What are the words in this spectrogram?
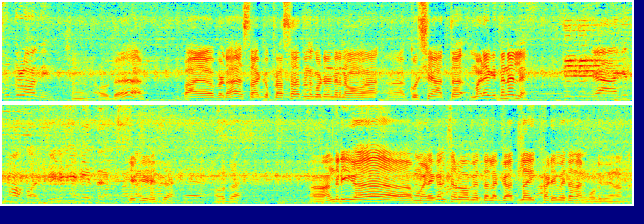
ಸುತ್ತಳೋದಿ ಹ್ಞೂ ಹೌದಾ? ಬಾ ಬೇಡ ಸಾಕು ಪ್ರಸಾದ ಕೊಟ್ಟೇನ್ರಿ ನಮ್ಮಮ್ಮ ಆ, ಖುಷಿ ಆತ. ಮಳೆ ಆಗಿತ್ತಾನಲ್ಲಿ ಆಗಿತ್ತು ಜಿಡಿ ಜಿಡಿ ಹೌದಾ? ಅಂದ್ರೆ ಈಗ ಮಳೆಗಾಲ ಚಾಲು ಆಗತ್ತಲ್ಲ ಗದ್ಲ ಈಗ ಕಡಿಮೆ ಐತೆ ಅನ್ಕೊಂಡಿದ್ದೆ ನಾನು.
